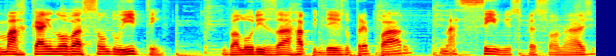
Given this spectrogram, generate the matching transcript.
marcar a inovação do item e valorizar a rapidez do preparo, nasceu esse personagem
